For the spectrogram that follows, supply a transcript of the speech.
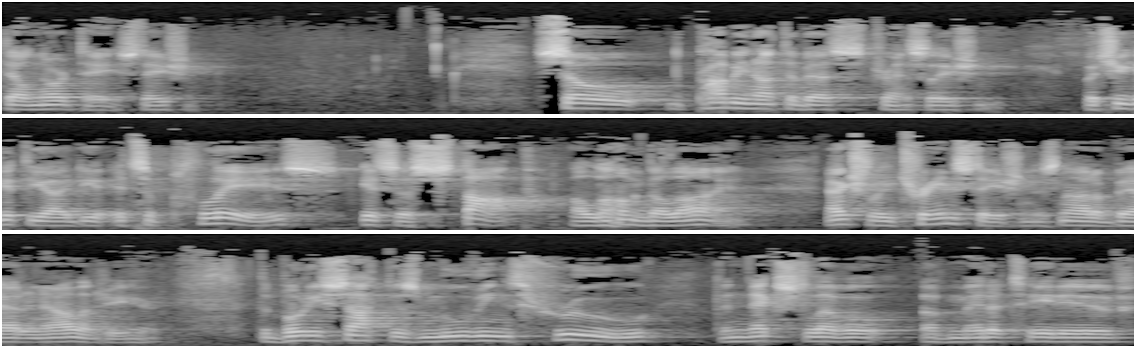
del Norte Station. So, probably not the best translation, but you get the idea. It's a place, it's a stop along the line. Actually, train station is not a bad analogy here. The Bodhisattva is moving through the next level of meditative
